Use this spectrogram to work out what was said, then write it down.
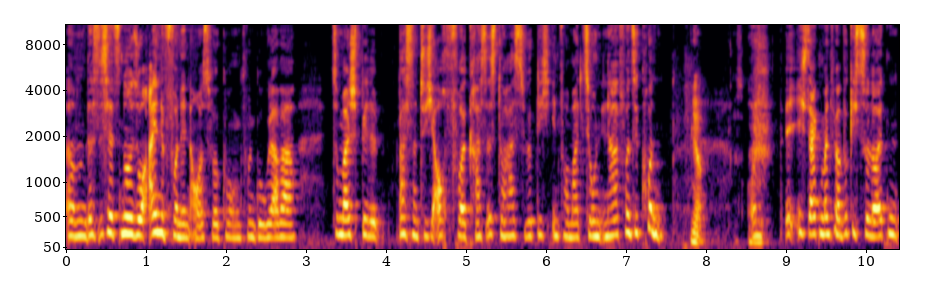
ähm, das ist jetzt nur so eine von den Auswirkungen von Google. Aber zum Beispiel, was natürlich auch voll krass ist, du hast wirklich Informationen innerhalb von Sekunden. ja. Und ich sage manchmal wirklich zu Leuten,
